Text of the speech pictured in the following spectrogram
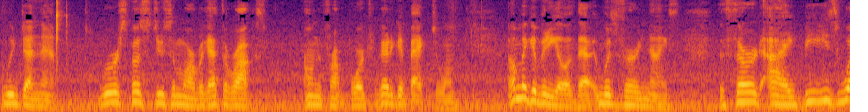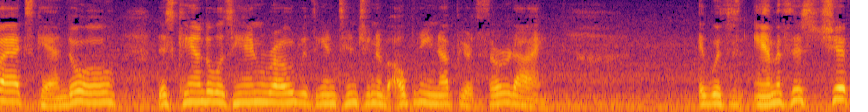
We've done that. We were supposed to do some more. We got the rocks on the front porch. We got to get back to them. I'll make a video of that. It was very nice. The third eye beeswax candle. This candle is hand rolled with the intention of opening up your third eye. It was amethyst chip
